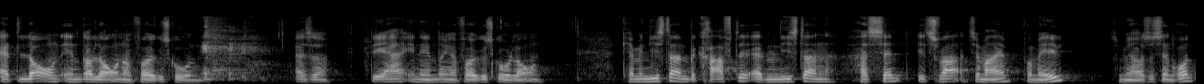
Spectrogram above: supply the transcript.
at loven ændrer loven om folkeskolen. Altså, det er en ændring af folkeskoleloven. Kan ministeren bekræfte, at ministeren har sendt et svar til mig på mail, som jeg også har sendt rundt,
